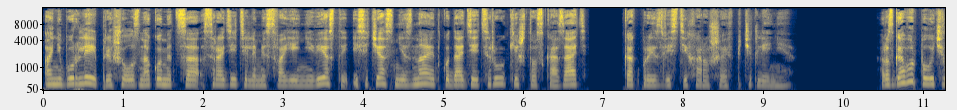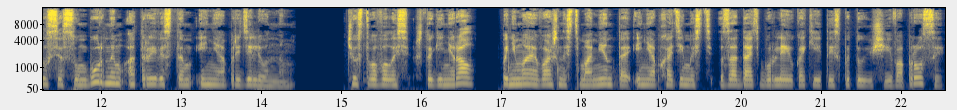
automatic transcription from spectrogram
а не Бурлей, пришел знакомиться с родителями своей невесты и сейчас не знает, куда деть руки, что сказать, как произвести хорошее впечатление. Разговор получился сумбурным, отрывистым и неопределенным. Чувствовалось, что генерал, понимая важность момента и необходимость задать Бурлею какие-то испытующие вопросы,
